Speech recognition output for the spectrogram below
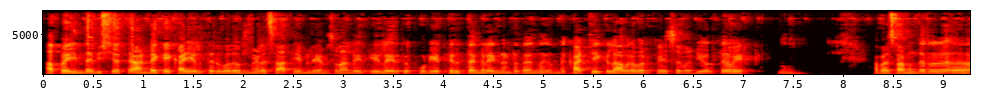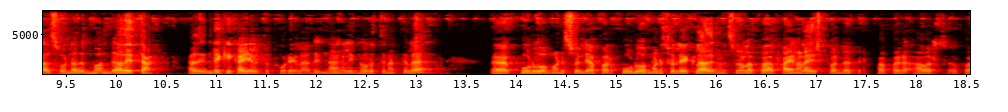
அப்போ இந்த விஷயத்தை அண்டைக்கே கையெழுத்திடுவது உண்மையில சாத்தியமில்லைன்னு சொன்னால் இது- இதில் இருக்கக்கூடிய திருத்தங்கள் என்னன்றதை வந்து கட்சிகள் அவரவர் பேச வேண்டிய ஒரு தேவை இருக்கு. ம். அப்போ சமுந்தர் சொன்னதும் வந்து அதைத்தான். அது இன்றைக்கு கையெழுத்து போடையில அது நாங்கள் இன்னொரு தினத்தில் கூடுவோம்னு சொல்லி. அப்போ கூடுவோம்னு சொல்லிக்கலாம் அது என்ன சொன்னால் அப்போ ஃபைனலைஸ் பண்ணுறது அப்போ அவர் அப்போ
